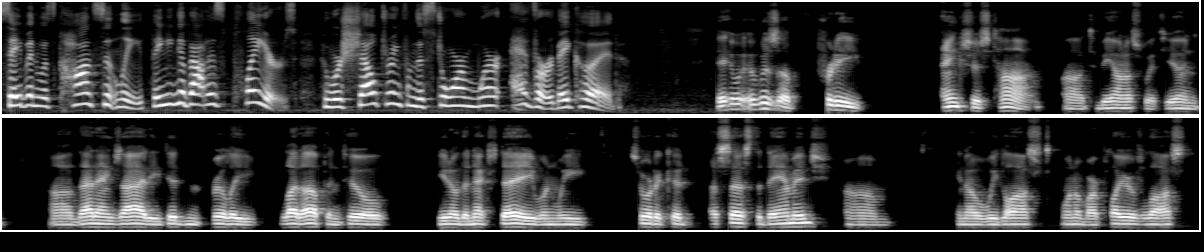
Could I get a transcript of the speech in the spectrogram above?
Saban was constantly thinking about his players who were sheltering from the storm wherever they could. It, it was a pretty anxious time, uh, to be honest with you, and uh, that anxiety didn't really let up until you know the next day when we sort of could assess the damage. Um, you know, we lost one of our players lost,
